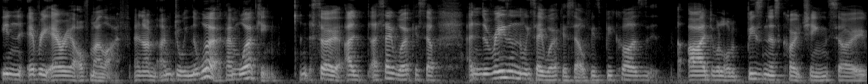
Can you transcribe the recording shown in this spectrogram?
in every area of my life and I'm, I'm doing the work i'm working. So I, I say work yourself and the reason we say work yourself is because i do a lot of business coaching. So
